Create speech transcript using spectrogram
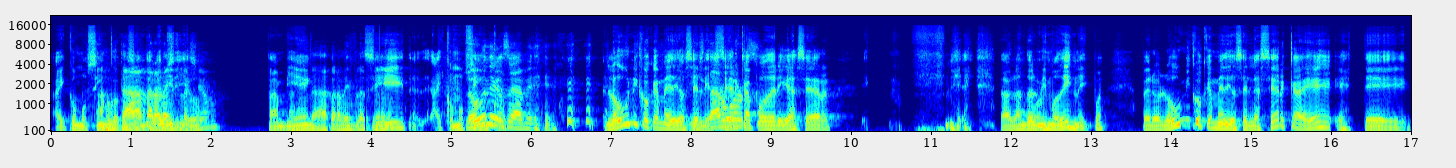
hay como 5 que son para la MCU. inflación. También. Ajustada para la inflación. Sí, hay como Lo 5. único, o sea, me- Lo único que medio se ¿Y le acerca Wars? podría ser. Está hablando del mismo Disney, pues. Pero lo único que medio se le acerca es este.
